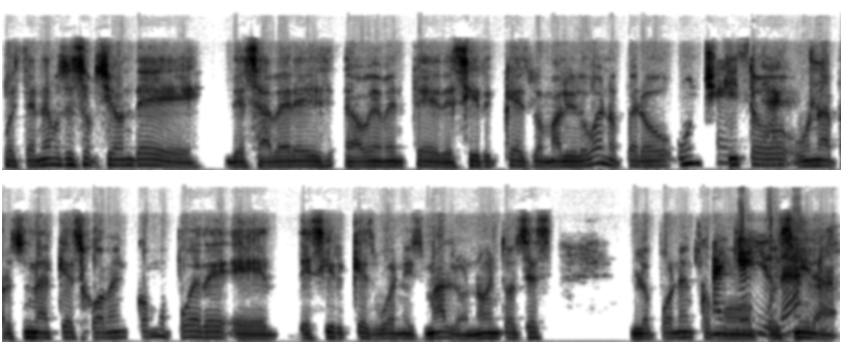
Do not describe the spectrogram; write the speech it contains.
pues tenemos esa opción de, de saber, eh, obviamente, decir qué es lo malo y lo bueno, pero un chiquito, una persona que es joven, ¿cómo puede decir qué es bueno y es malo, no? Entonces lo ponen como, pues mira,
